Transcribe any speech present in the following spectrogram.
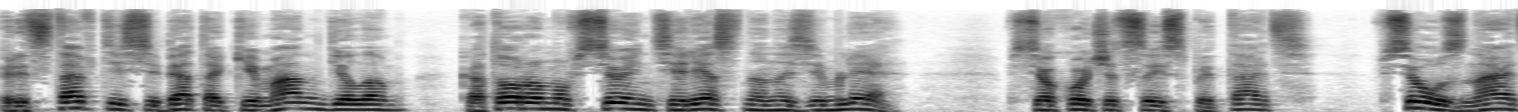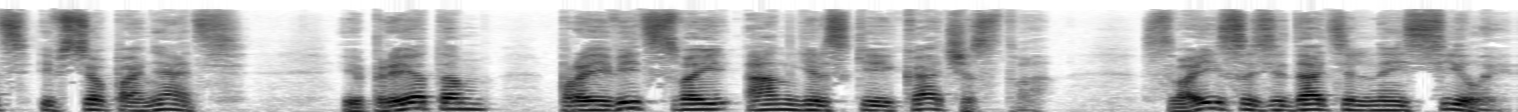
Представьте себя таким ангелом, которому все интересно на земле, все хочется испытать, все узнать и все понять, и при этом проявить свои ангельские качества, свои созидательные силы.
